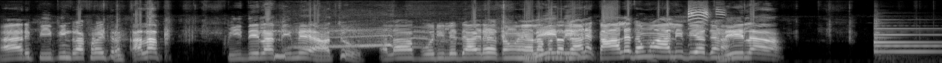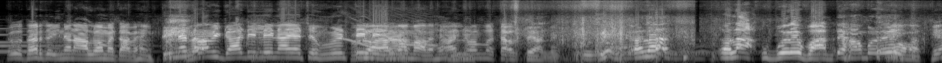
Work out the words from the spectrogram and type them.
અરે પી પીન રાખડો ઇતરે અલા પીધેલા નીમે હાચો અલા પોરી લે જાય રે તમે. હેલા બધા. જાણે કાલે તમે આલી બે જણા. નીલા. તું ધર જો ઇના આલવા જ આવે હે. તીને તો આવી ગાડી લઈને આયા છે હું તી આલવા માં આવે હે. હાલવામાં જ આવશે આને. અલા અલા ઊભો રે વાતે સાંભળે. વાત છે?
